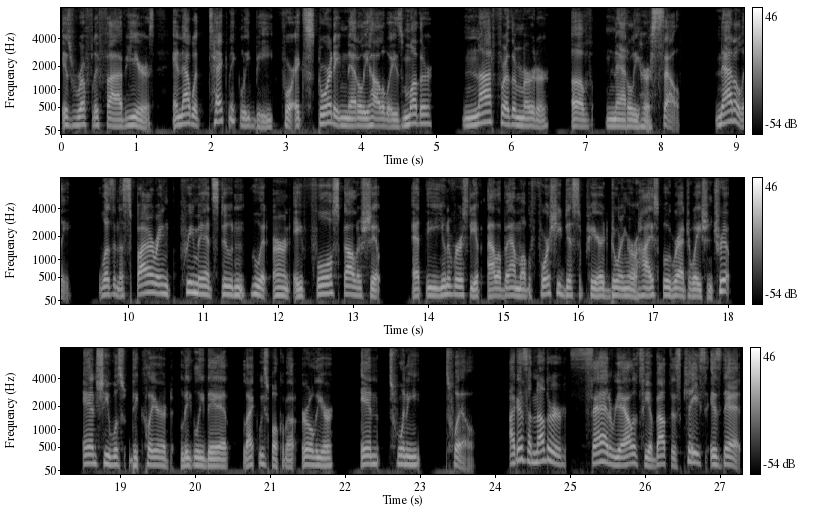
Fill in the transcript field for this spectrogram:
is roughly five years, and that would technically be for extorting Natalee Holloway's mother, not for the murder of Natalee herself. Natalee was an aspiring pre med student who had earned a full scholarship at the University of Alabama before she disappeared during her high school graduation trip, and she was declared legally dead, like we spoke about earlier, in 2012. I guess another sad reality about this case is that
